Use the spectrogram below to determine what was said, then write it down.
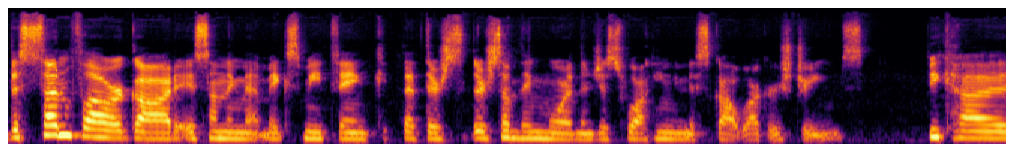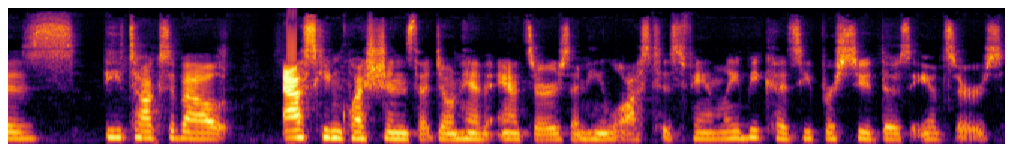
The sunflower god is something that makes me think that there's there's something more than just walking into Scott Walker's dreams because he talks about asking questions that don't have answers and he lost his family because he pursued those answers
